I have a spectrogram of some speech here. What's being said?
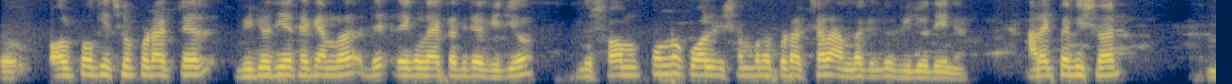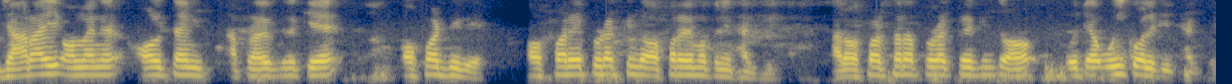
তো অল্প কিছু প্রোডাক্টের ভিডিও দিয়ে থাকি আমরা রেগুলার একটা দুটা ভিডিও কিন্তু সম্পূর্ণ কোয়ালিটি সম্পূর্ণ প্রোডাক্ট ছাড়া আমরা কিন্তু ভিডিও দিই না। আরেকটা বিষয়, যারাই অনলাইনে অল টাইম আপনাদেরকে অফার দিবে অফারের প্রোডাক্ট কিন্তু অফারের মতনই থাকবে। আর অফার ছাড়া প্রোডাক্টের কিন্তু ওইটা ওই কোয়ালিটি থাকবে।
